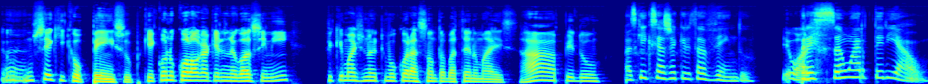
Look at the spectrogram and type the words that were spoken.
Eu Ah. não sei o que, que eu penso. Porque quando coloca aquele negócio em mim, fico imaginando que meu coração tá batendo mais rápido. Mas o que, que você acha que ele está vendo? Eu acho. Pressão arterial.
